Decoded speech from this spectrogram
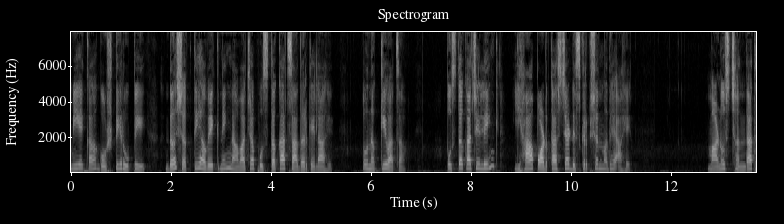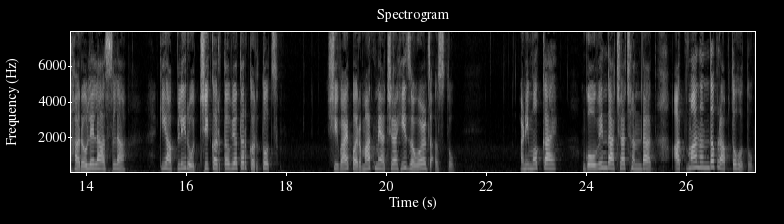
मी एका गोष्टीरूपी द शक्ती अवेकनिंग नावाच्या पुस्तकात सादर केला आहे. तो नक्की वाचा. पुस्तकाची लिंक ह्या पॉडकास्टच्या डिस्क्रिप्शनमध्ये आहे. माणूस छंदात हरवलेला असला की आपली रोजची कर्तव्य तर करतोच. शिवाय परमात्म्याच्याही जवळ असतो. आणि मग काय? गोविंदाच्या छंदात आत्मानंद प्राप्त होतो.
